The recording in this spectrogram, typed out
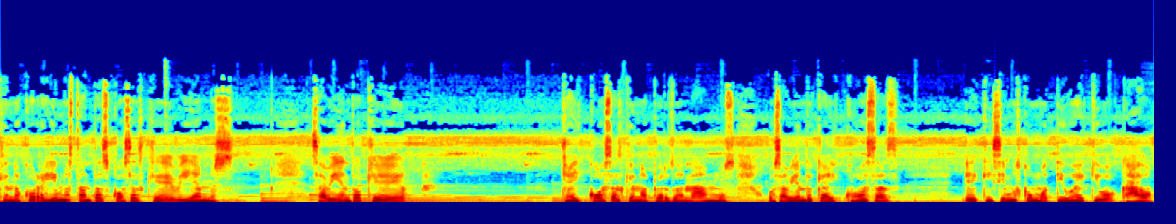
que no corregimos tantas cosas que debíamos, sabiendo que, que hay cosas que no perdonamos o sabiendo que hay cosas eh, que hicimos con motivos equivocados.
